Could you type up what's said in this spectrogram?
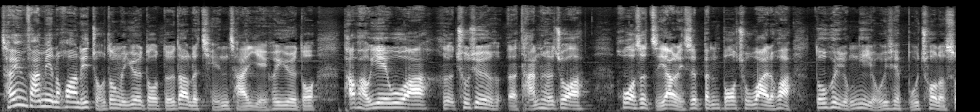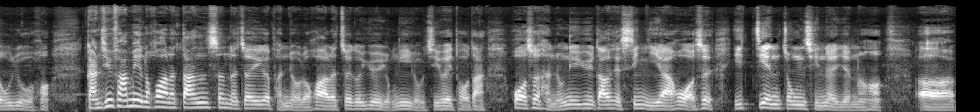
财运方面的话，你走动的越多，得到的钱财也会越多。跑跑业务啊，和出去呃谈合作啊，或者是只要你是奔波出外的话，都会容易有一些不错的收入哈。感情方面的话呢，单身的这一个朋友的话呢，这个月容易有机会脱单，或者是很容易遇到一些心仪啊，或者是一见钟情的人了哈。呃，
